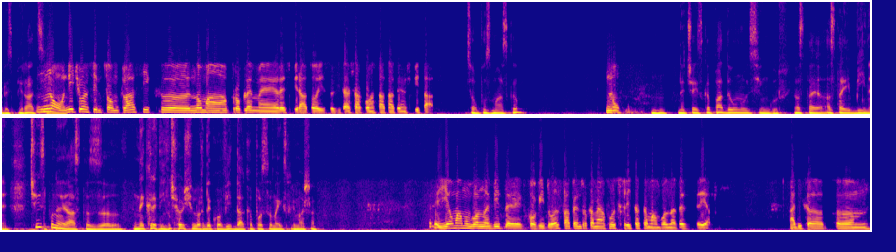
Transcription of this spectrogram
respirație? Nu, niciun simptom clasic, numai probleme respiratorii, să zic așa, constatate în spital. Ți-au pus mască? Nu. Mhm. Deci ai scăpat de unul singur. Asta e, asta e bine. Ce îi spune astăzi uh, necredincioșilor de COVID, dacă pot să mă exprim așa? Eu m-am îmbolnăvit de COVID-ul ăsta pentru că mi-a fost frică că mă îmbolnăvesc de el. Adică um,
